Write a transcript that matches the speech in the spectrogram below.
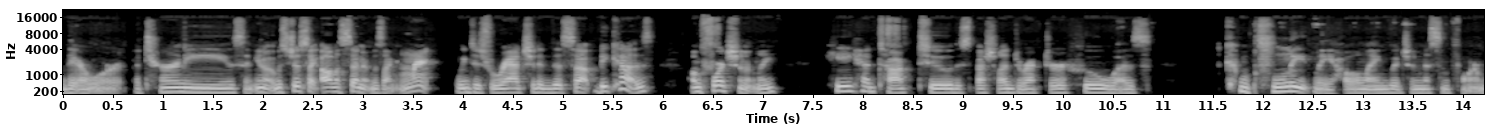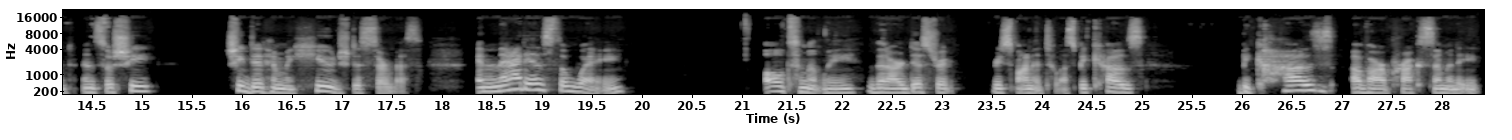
there were attorneys, and you know, it was just like all of a sudden it was like meh, we just ratcheted this up because, unfortunately, he had talked to the special ed director who was completely whole language and misinformed, and so she she did him a huge disservice. And that is the way ultimately that our district responded to us because because of our proximity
